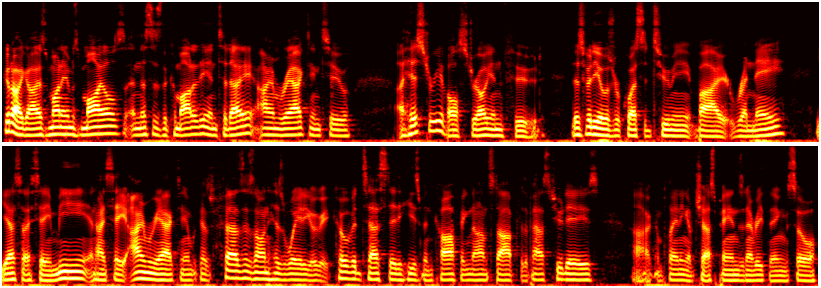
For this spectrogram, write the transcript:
G'day guys, my name is Miles and this is The Commodity and today I am reacting to a history of Australian food. This video was requested to me by Renee. Yes, I say me and I say I'm reacting because Fez is on his way to go get COVID tested. He's been coughing nonstop for the past two days, uh, complaining of chest pains and everything. So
